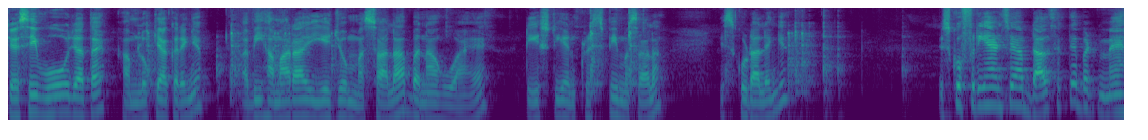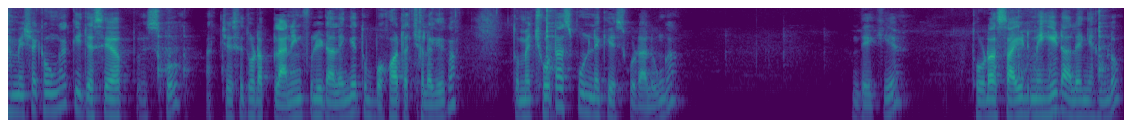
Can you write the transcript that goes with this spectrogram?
जैसे ही वो हो जाता है, हम लोग क्या करेंगे? अभी हमारा ये जो मसाला बना हुआ है टेस्टी एंड क्रिस्पी मसाला, इसको डालेंगे। इसको फ्री हैंड से आप डाल सकते हैं बट मैं हमेशा कहूँगा कि जैसे आप इसको अच्छे से थोड़ा प्लानिंग फुली डालेंगे तो बहुत अच्छा लगेगा। तो मैं छोटा स्पून लेके इसको डालूँगा। देखिए, थोड़ा साइड में ही डालेंगे हम लोग।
